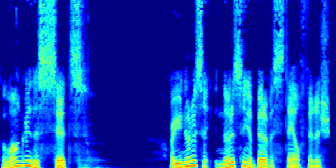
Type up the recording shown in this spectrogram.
The longer this sits, are you noticing noticing a bit of a stale finish?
